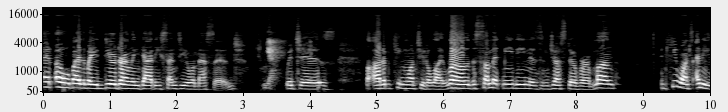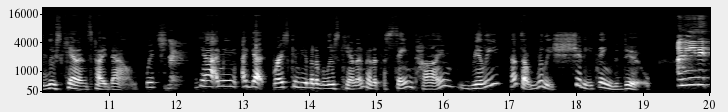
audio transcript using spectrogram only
And oh, by the way, dear darling daddy sends you a message. Yeah. Which is the Autumn King wants you to lie low. The summit meeting is in just over a month. And he wants any loose cannons tied down. Which, Right. yeah, I mean, I get Bryce can be a bit of a loose cannon, but at the same time, really? That's a really shitty thing to do. I mean, it.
